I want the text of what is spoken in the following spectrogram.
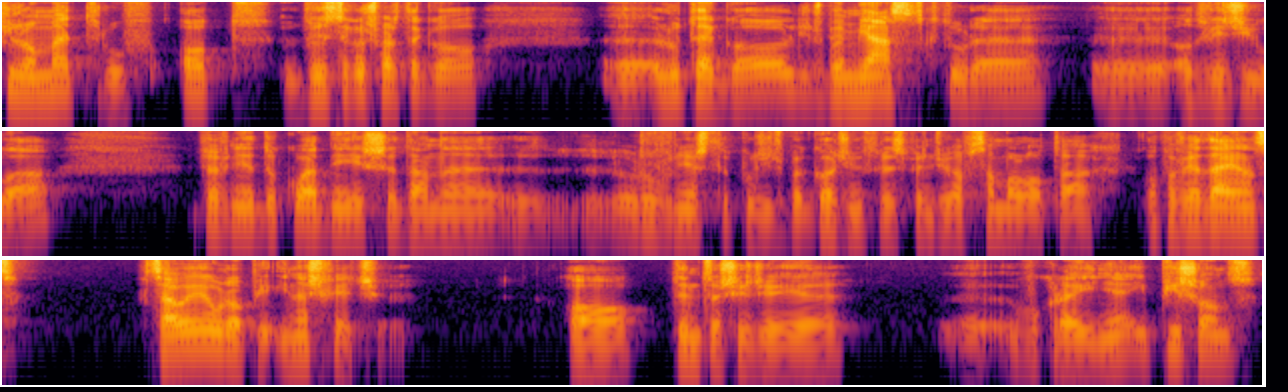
kilometrów od 24 e, lutego, liczbę miast, które e, odwiedziła, pewnie dokładnie jeszcze dane e, również typu liczbę godzin, które spędziła w samolotach, opowiadając w całej Europie i na świecie o tym, co się dzieje w Ukrainie i pisząc,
